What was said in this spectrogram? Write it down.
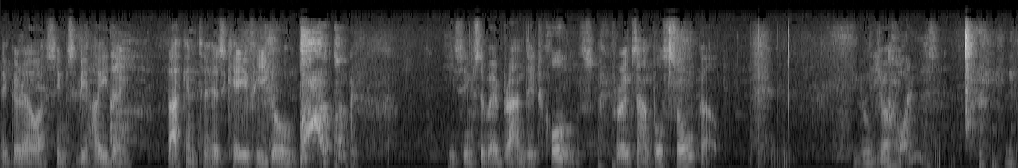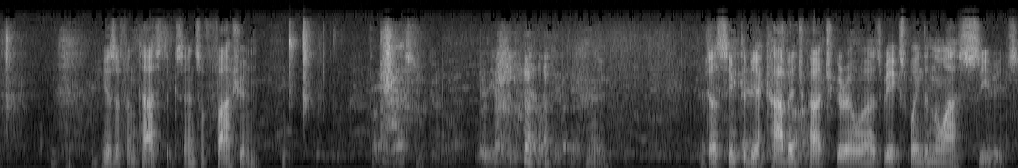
The gorilla seems to be hiding. Back into his cave he goes. He seems to wear branded clothes. For example, Soul Cal. Yojo. He has a fantastic sense of fashion. For a test tube gorilla. You're the only delicate kid. Now, He does seem to be a cabbage patch gorilla as we explained in the last series.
